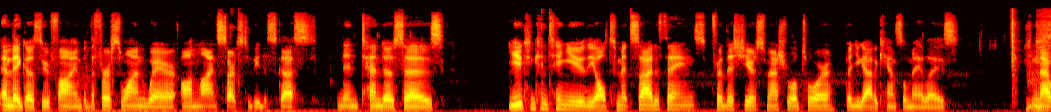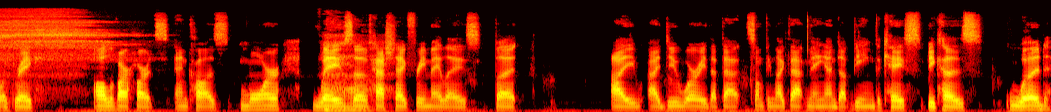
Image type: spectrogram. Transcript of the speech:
And they go through fine but the first one where online starts to be discussed nintendo says you can continue the ultimate side of things for this year's smash world tour but you got to cancel melees. And that would break all of our hearts and cause more waves of hashtag free melees but i i do worry that that something like that may end up being the case because would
